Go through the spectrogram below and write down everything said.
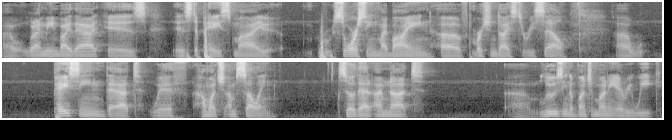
Uh, what I mean by that is is to pace my sourcing, my buying of merchandise to resell, uh, pacing that with how much I'm selling so that I'm not um, losing a bunch of money every week.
